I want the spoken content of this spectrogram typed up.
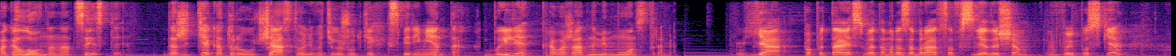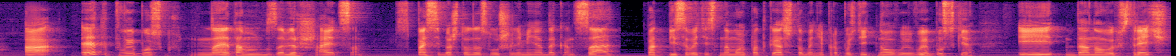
поголовно нацисты даже те, которые участвовали в этих жутких экспериментах, были кровожадными монстрами. Я попытаюсь в этом разобраться в следующем выпуске, а этот выпуск на этом завершается. Спасибо, что дослушали меня до конца. Подписывайтесь на мой подкаст, чтобы не пропустить новые выпуски. И до новых встреч!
